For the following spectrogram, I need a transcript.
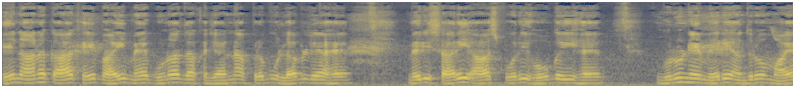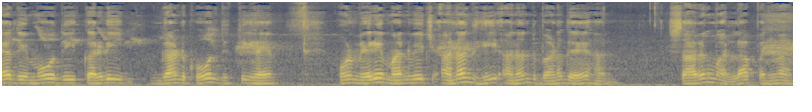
हे ਨਾਨਕ ਆਖੇ ਭਾਈ, ਮੈਂ ਗੁਣਾ ਦਾ ਖਜ਼ਾਨਾ ਪ੍ਰਭੂ ਲਭ ਲਿਆ ਹੈ। ਮੇਰੀ ਸਾਰੀ ਆਸ ਪੂਰੀ ਹੋ ਗਈ ਹੈ। ਗੁਰੂ ਨੇ ਮੇਰੇ ਅੰਦਰੋਂ ਮਾਇਆ ਦੇ ਮੋਹ ਦੀ ਕਰੜੀ ਗੰਢ ਖੋਲ ਦਿੱਤੀ ਹੈ। ਹੁਣ ਮੇਰੇ ਮਨ ਵਿੱਚ ਆਨੰਦ ਹੀ ਆਨੰਦ ਬਣ ਗਏ ਹਨ। ਸਾਰੰਗ ਮਹੱਲਾ ਪੰਜਵਾਂ।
